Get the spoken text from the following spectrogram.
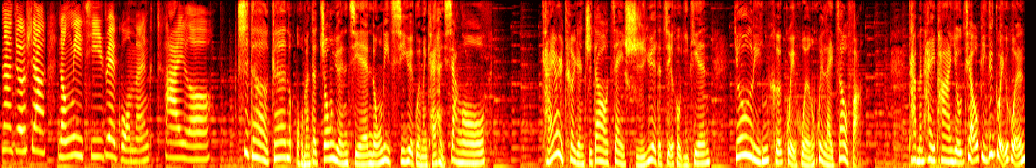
那就像农历七月鬼门开了。是的，跟我们的中元节农历七月鬼门开很像哦。凯尔特人知道，在十月的最后一天，幽灵和鬼魂会来造访，他们害怕有调皮的鬼魂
